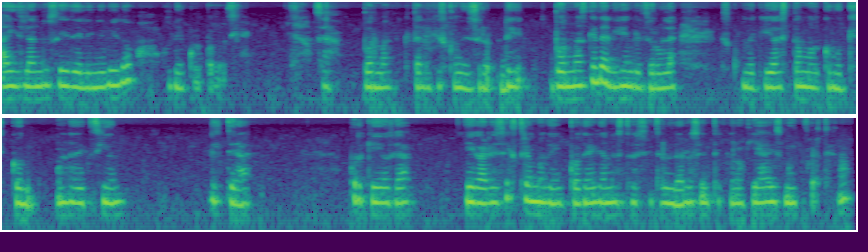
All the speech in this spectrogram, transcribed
aislándose del individuo o del cuerpo social. O sea, por más que te alejes con el de, por más que te alejen del celular, es como que ya estamos como que con una adicción literal. Porque, o sea, llegar a ese extremo de poder ya no estar sin celulares en tecnología es muy fuerte, ¿no?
